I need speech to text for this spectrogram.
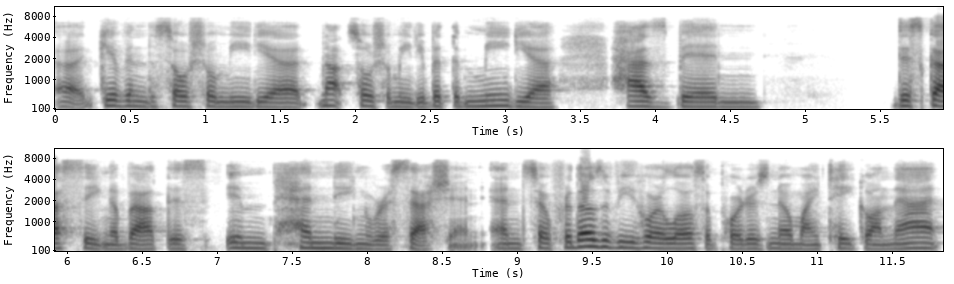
uh, given the social media, not social media, but the media has been discussing about this impending recession. And so, for those of you who are loyal supporters, know my take on that.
